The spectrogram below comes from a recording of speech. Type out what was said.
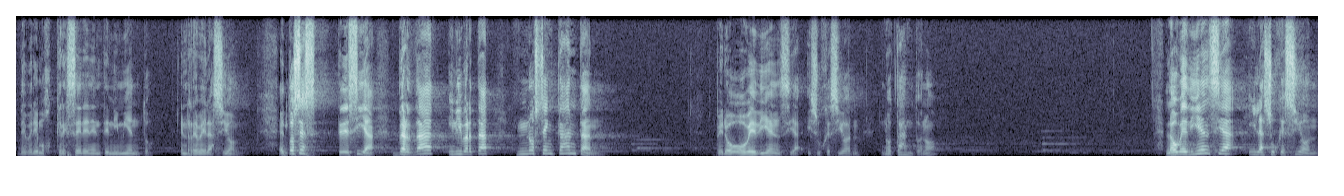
deberemos crecer en entendimiento, en revelación. Entonces, te decía, verdad y libertad no se encantan, pero obediencia y sujeción no tanto, ¿no? La obediencia y la sujeción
